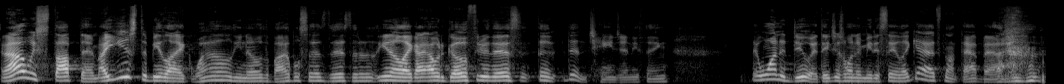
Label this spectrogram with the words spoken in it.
And I always stop them. I used to be like, well, you know, the Bible says this. You know, like I would go through this. It didn't change anything. They want to do it. They just wanted me to say, like, yeah, it's not that bad.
